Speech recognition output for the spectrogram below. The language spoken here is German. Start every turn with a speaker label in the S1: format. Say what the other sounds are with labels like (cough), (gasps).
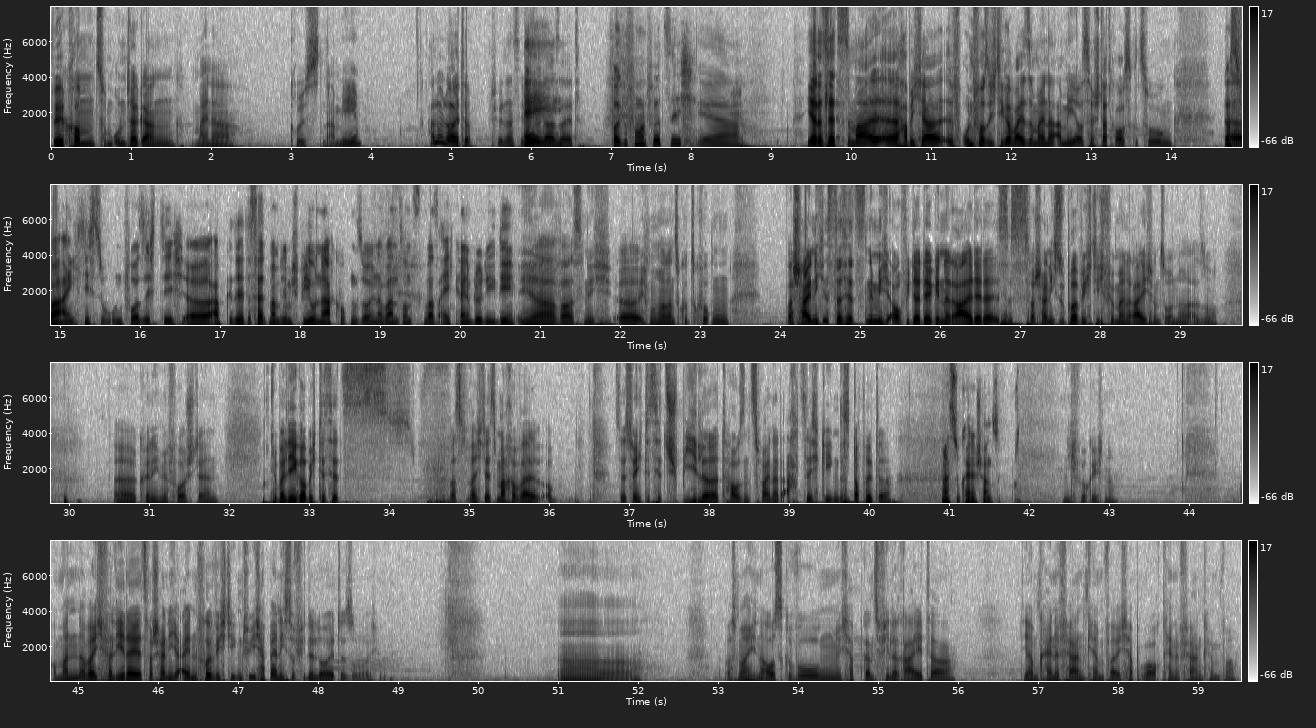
S1: Willkommen zum Untergang meiner größten Armee. Hallo Leute, schön, dass ihr
S2: Hey.
S1: wieder da seid.
S2: Folge 45?
S1: Ja. Ja, das letzte Mal äh, habe ich ja äh, unvorsichtigerweise meine Armee aus der Stadt rausgezogen.
S2: Das
S1: Ähm,
S2: war eigentlich nicht so unvorsichtig. Äh, abge- du hättest halt mal mit dem Spion nachgucken sollen, aber ansonsten war es eigentlich keine blöde Idee.
S1: Ja, war es nicht. Äh, ich muss mal ganz kurz gucken. Wahrscheinlich ist das jetzt nämlich auch wieder der General, der da ist, ist wahrscheinlich super wichtig für mein Reich und so, ne? Also, äh, könnte ich mir vorstellen. Ich überlege, ob ich das jetzt, was, was ich jetzt mache, weil, ob, selbst wenn ich das jetzt spiele, 1280 gegen das Doppelte,
S2: Hast du keine Chance.
S1: nicht wirklich, ne? Oh Mann, aber ich verliere da jetzt wahrscheinlich einen voll wichtigen Typ. Ich habe ja nicht so viele Leute, so. Ich, äh, was mache ich denn ausgewogen? Ich habe ganz viele Reiter. Die haben keine Fernkämpfer. Ich habe aber auch keine Fernkämpfer.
